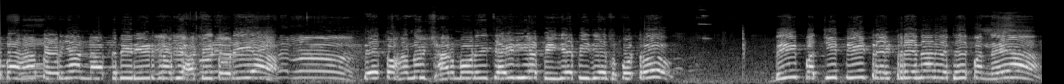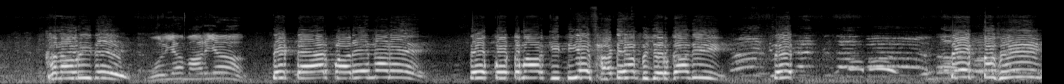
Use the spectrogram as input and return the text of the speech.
ਲੱਤਾਂ ਬਾਹਾਂ ਤੋੜੀਆਂ ਨੱਕ ਦੀ ਰੀੜ ਦੀ ਉਹਦੀ ਹੱਡੀ ਤੋੜੀ ਆ। ਤੇ ਤੁਹਾਨੂੰ ਸ਼ਰਮ ਆਉਣੀ ਚਾਹੀਦੀ ਹੈ ਬੀਜੇਪੀ ਦੇ ਸਪੋਰਟਰੋ 20 25 30 ਟਰੈਕਟਰ ਇਹਨਾਂ ਨੇ ਇੱਥੇ ਭੰਨੇ ਆ ਖਨੌਰੀ ਦੇ। ਗੋਲੀਆਂ ਮਾਰੀਆਂ। ਤੇ ਟਾਇਰ ਪਾੜੇ ਇਹਨਾਂ ਨੇ। ਤੇ ਕੁੱਟਮਾਰ ਕੀਤੀ ਹੈ ਸਾਡੇ ਆ ਬਜ਼ੁਰਗਾਂ ਦੀ। ਤੇ ਤੇ ਤੁਸੀਂ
